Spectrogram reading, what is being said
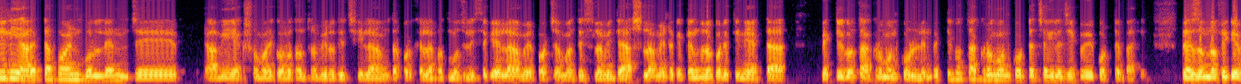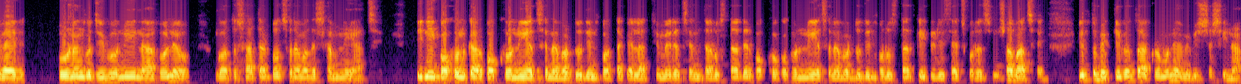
তিনি আরেকটা পয়েন্ট বললেন যে, আমি এক সময় গণতন্ত্র বিরোধী ছিলাম, তারপর খেলাফত মজলিসে গেলাম, এরপর জামাত ইসলামীতে আসলাম। এটাকে কেন্দ্র করে তিনি একটা ব্যক্তিগত আক্রমণ করলেন। ব্যক্তিগত আক্রমণ করতে চাইলে যে কেউ করতে পারে। রেজন রফিকে ভাইয়ের পূর্ণাঙ্গ জীবনী না হলেও গত সাত আট বছর আমাদের সামনে আছে। তিনি কখনকার পক্ষ নিয়েছেন, আবার দুদিন পর তাকে লাথি মেরেছেন, তার উস্তাদের পক্ষ কখন নিয়েছেন, আবার দুদিন পর উস্তাদকে ক্রিটিসাইজ করেছেন, সব আছে। কিন্তু ব্যক্তিগত আক্রমণে আমি বিশ্বাসী না।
